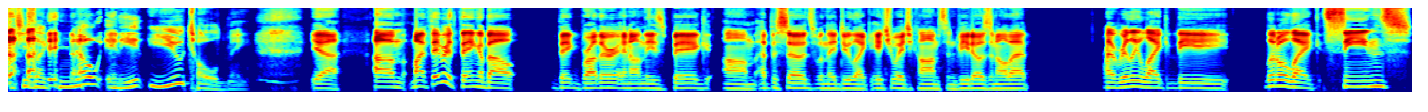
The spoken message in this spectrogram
And she's like, "No, idiot, you told me." Yeah. Um, my favorite thing about Big Brother and on these big um episodes when they do like HOH comps and vetoes and all that, I really like the little like scenes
